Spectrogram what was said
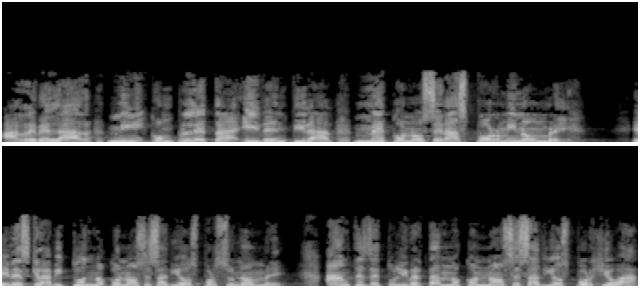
a revelar mi completa identidad. Me conocerás por mi nombre. En esclavitud no conoces a Dios por su nombre. Antes de tu libertad no conoces a Dios por Jehová.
